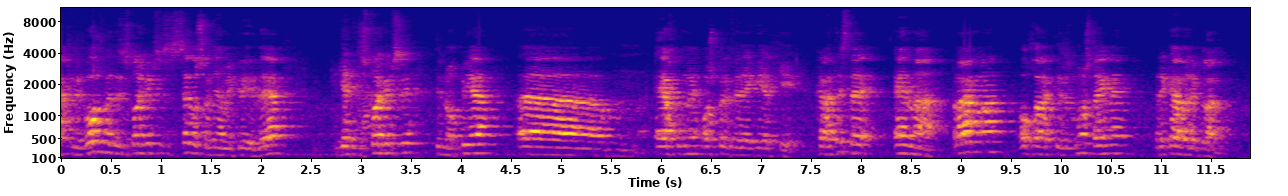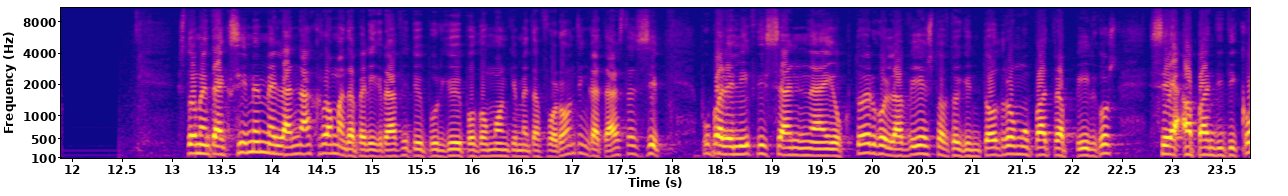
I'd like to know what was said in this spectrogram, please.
ακριβώς με τη στόχευση, σας έδωσα μια μικρή ιδέα, για τη στόχευση την οποία ε, έχουμε ως Περιφερειακή Αρχή. Κρατήστε ένα πράγμα, ο χαρακτηρισμός θα είναι recovery plan. Στο μεταξύ, με μελανά χρώματα περιγράφει το Υπουργείο Υποδομών και Μεταφορών την κατάσταση που παρελήφθησαν οι οκτώ εργολαβίες του αυτοκινητόδρομου Πάτρα Πύργος σε απαντητικό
